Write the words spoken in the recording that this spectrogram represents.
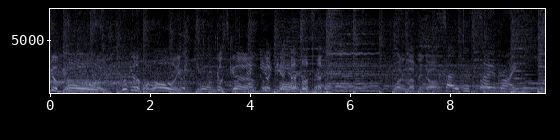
Good boy. Good boy. Good girl. Good girl. What a lovely dog. So beautiful. So bright.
